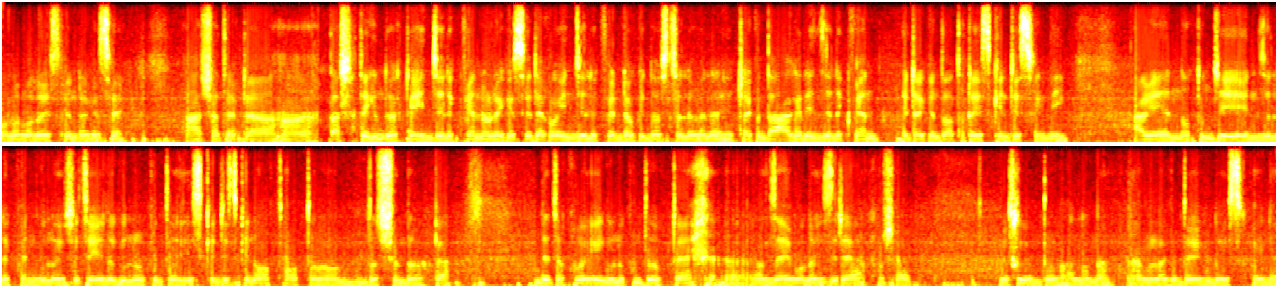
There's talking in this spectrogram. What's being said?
ভালো ভালো স্ক্রিন রেখেছে। আর সাথে একটা হ্যাঁ তার সাথে কিন্তু একটা এঞ্জেলিক ফ্যানও রেখেছে। দেখো এঞ্জেলিক ফ্যানটাও কিন্তু অস্থির লেভেলে এটা কিন্তু আগের এঞ্জেলিক ফ্যান এটা কিন্তু অতটা স্ক্রিন টেস্কিন নেই। আগে নতুন যে এঞ্জেলিক ফ্যানগুলো এসেছে, এগুলোর কিন্তু স্ক্রিন টেস্কিন অত সুন্দর একটা। দেখো এগুলো কিন্তু একটা যাই বলো, ইজরা, পোশাক, এগুলো কিন্তু ভালো না। আমরা কিন্তু এগুলো ইউজ করি না।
